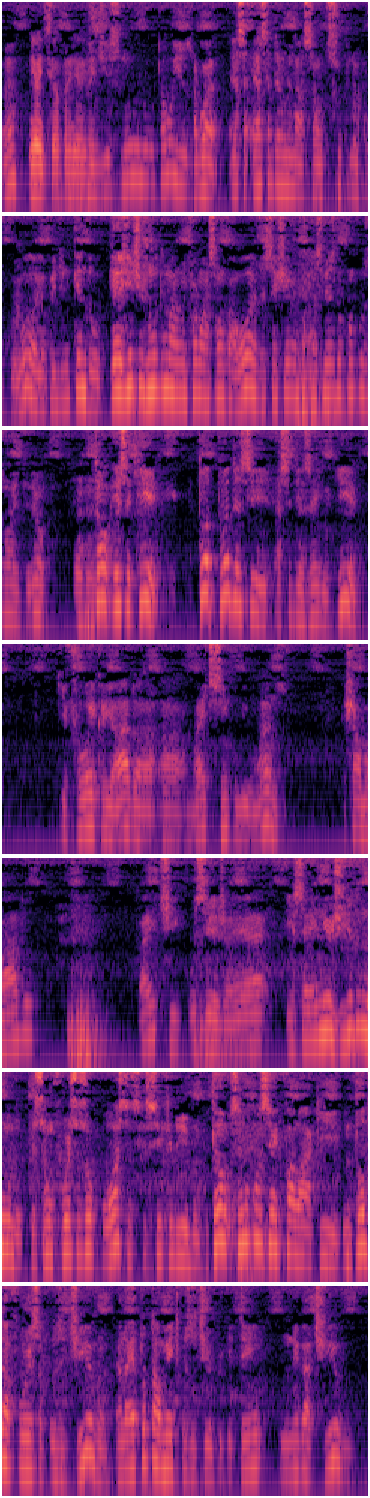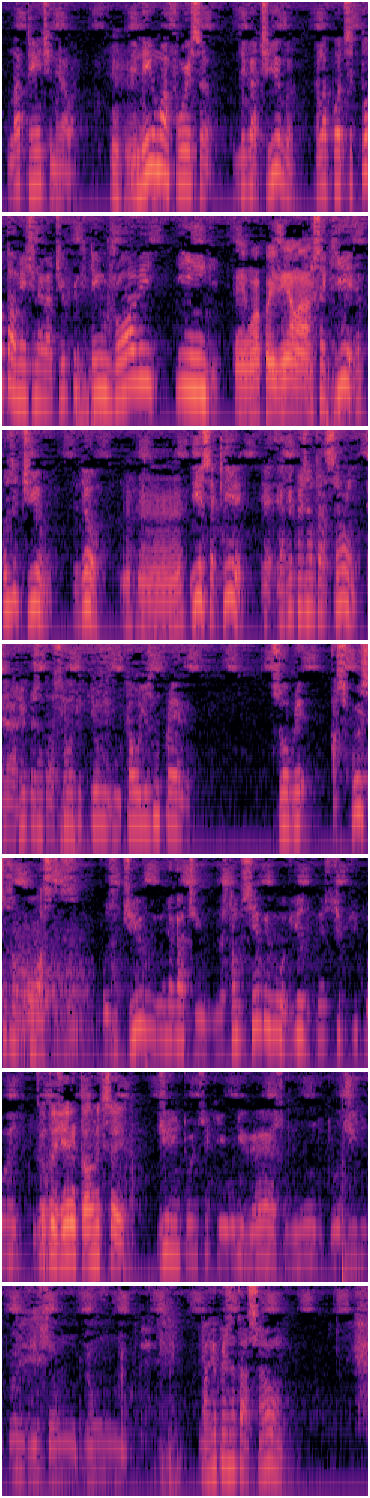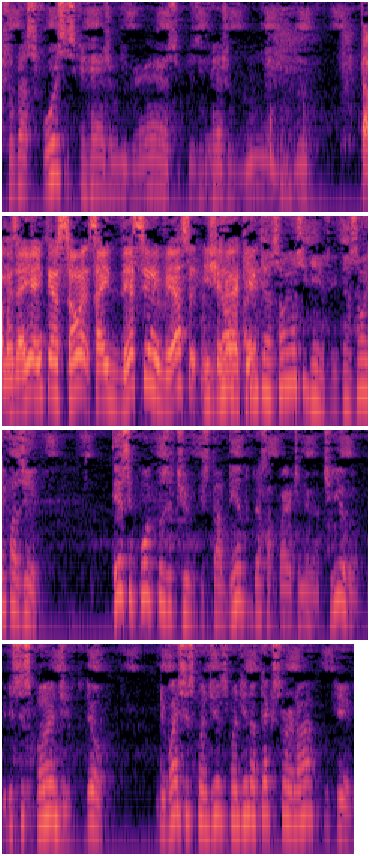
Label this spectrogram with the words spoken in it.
Hã? E onde você aprendeu isso? Aprendi isso no, no taoísmo. Agora, essa, essa denominação Tsuki no Kokoro eu aprendi no Kendo. Porque a gente junta uma informação com a outra, você chega às mesmas conclusões, entendeu? Então, esse aqui, to, todo esse, esse desenho aqui, que foi criado há, há mais de 5 mil anos, é chamado Tai Chi. Ou seja, é, isso é a energia do mundo, que são forças opostas que se equilibram. Então, você não consegue falar que em toda força positiva, ela é totalmente positiva, porque tem um negativo latente nela. E nenhuma força negativa, ela pode ser totalmente negativa, porque tem o jovem e Ying. Tem alguma coisinha lá. Isso aqui é positivo, entendeu? Uhum. Isso aqui é, é a representação, é a representação do que o, o taoísmo prega sobre as forças opostas, o positivo e o negativo. Nós estamos sempre envolvidos com esse tipo de coisa, entendeu? Tudo gira em torno disso aí. gira em torno disso aqui, o universo, o mundo todo gira em torno disso. É, um, é um- uma representação sobre as forças que regem o universo, que regem o mundo. entendeu? Tá, mas aí a intenção é sair desse universo e chegar Então, aqui. A intenção é o seguinte: a intenção é fazer esse ponto positivo que está dentro dessa parte negativa, ele se expande, entendeu? Ele vai se expandindo, expandindo até que se tornar o quê?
